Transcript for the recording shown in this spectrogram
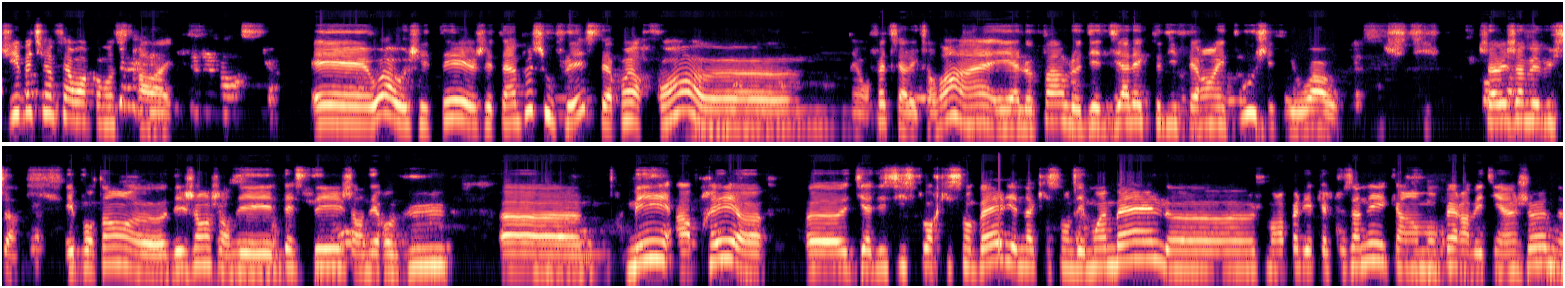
J'ai dit ben, tu vas me faire voir comment tu travailles. Et waouh, j'étais, j'étais un peu soufflée. C'était la première fois. Euh, et en fait, c'est Alexandra, hein, et elle parle des dialectes différents et tout. J'ai dit waouh. J'avais jamais vu ça. Et pourtant, euh, des gens, j'en ai testé, j'en ai revu. Euh, mais après, euh, euh, il y a des histoires qui sont belles, il y en a qui sont des moins belles. Euh, je me rappelle il y a quelques années, quand mon père avait dit à un jeune,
